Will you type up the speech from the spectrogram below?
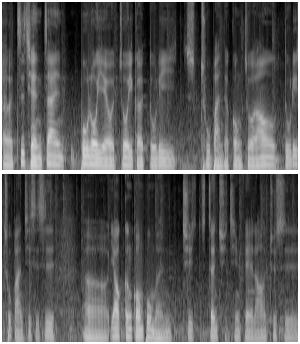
呃，之前在部落也有做一个独立出版的工作，然后独立出版其实是呃要跟公部门去争取经费，然后就是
